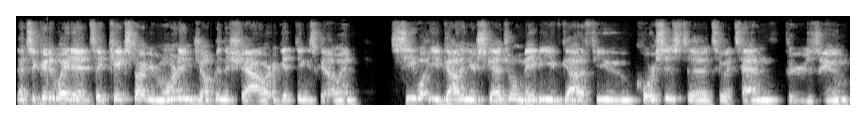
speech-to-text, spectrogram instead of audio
that's a good way to, to kickstart your morning, jump in the shower, get things going, see what you got in your schedule. Maybe you've got a few courses to, to attend through Zoom.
